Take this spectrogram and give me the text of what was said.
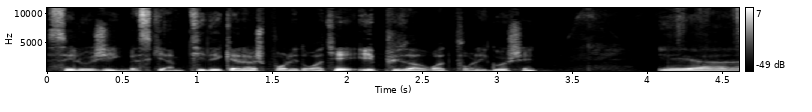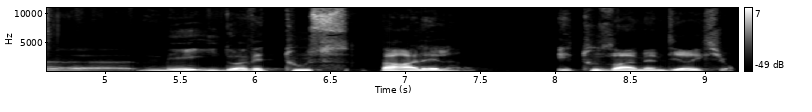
C'est logique parce qu'il y a un petit décalage pour les droitiers et plus à droite pour les gauchers. Euh, mais ils doivent être tous parallèles et tous dans la même direction.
